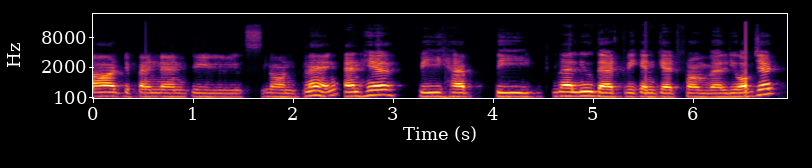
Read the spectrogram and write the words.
our dependent is non-blank. And here we have the value that we can get from value object.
